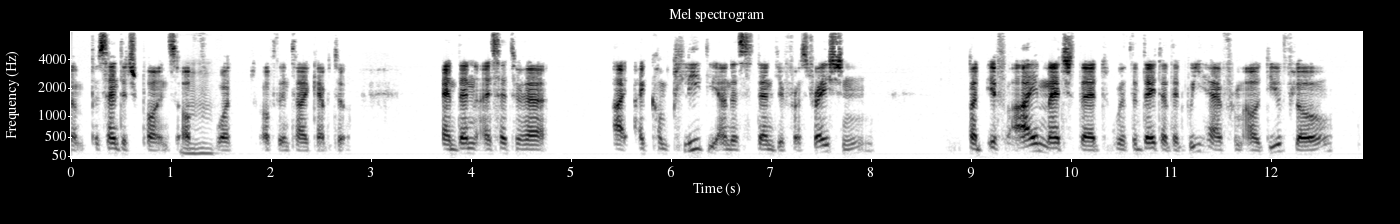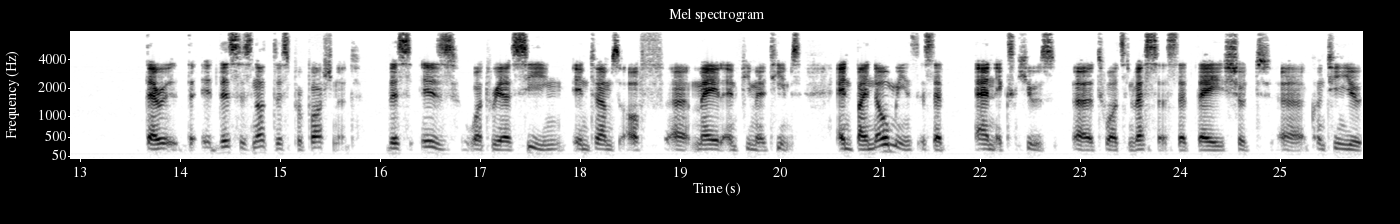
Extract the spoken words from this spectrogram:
um, percentage points of mm-hmm. what of the entire capital. And then I said to her, I, I completely understand your frustration but if I match that with the data that we have from our deal flow, there, this is not disproportionate. This is what we are seeing in terms of uh, male and female teams. And by no means is that an excuse uh, towards investors that they should uh, continue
